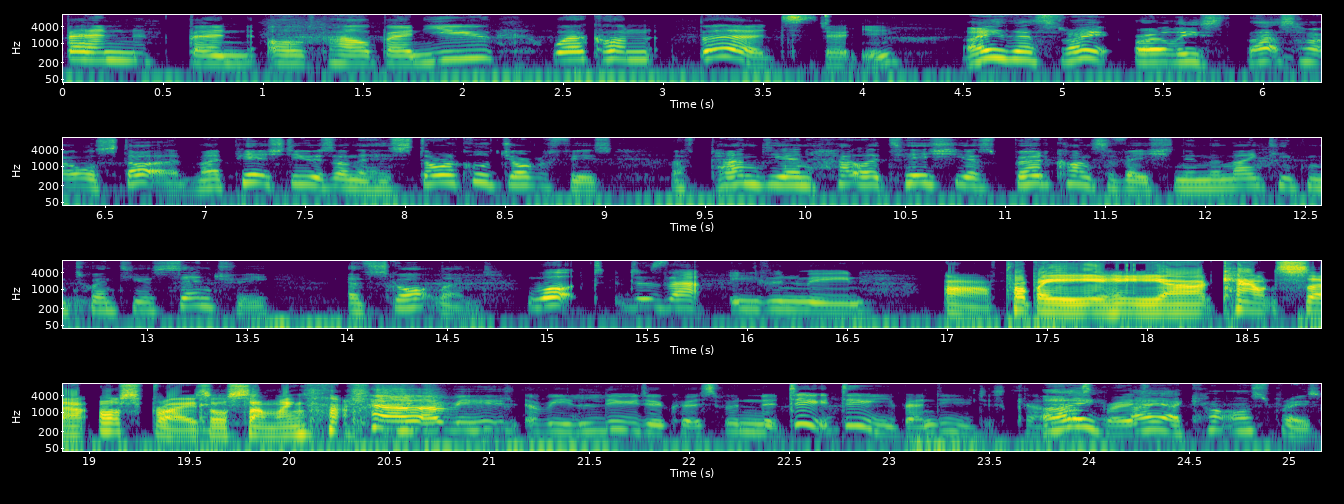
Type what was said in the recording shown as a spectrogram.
Ben, Ben, old pal Ben, you work on birds, don't you? Aye, that's right, or at least that's how it all started. My PhD was on the historical geographies of Pandion haliaetus bird conservation in the 19th and 20th century of Scotland. What does that even mean? Oh, probably he uh, counts uh, ospreys or something. Oh, that'd be that'd be ludicrous, wouldn't it? Do do you, Ben? Do you just count Aye, ospreys? I, I count ospreys.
